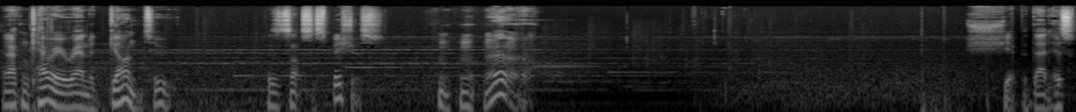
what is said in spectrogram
And I can carry around a gun too. Because it's not suspicious. Shit, but that is.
